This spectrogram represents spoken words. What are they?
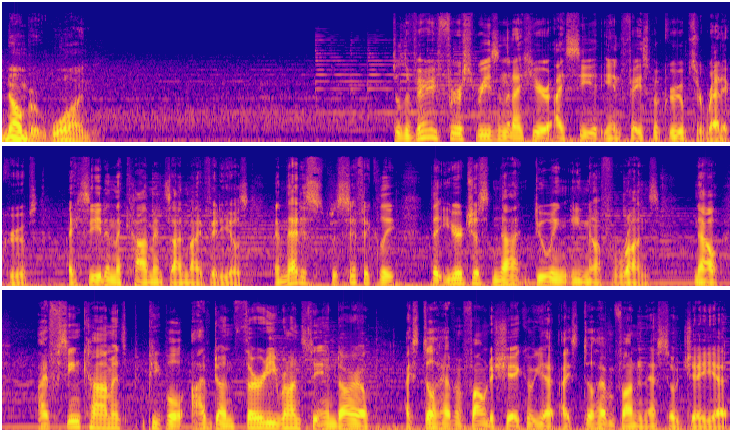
Number 1. So the very first reason that I hear I see it in Facebook groups or Reddit groups, I see it in the comments on my videos, and that is specifically that you're just not doing enough runs. Now, I've seen comments, people, I've done 30 runs to Andariel, I still haven't found a Shako yet, I still haven't found an SOJ yet.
